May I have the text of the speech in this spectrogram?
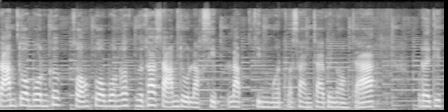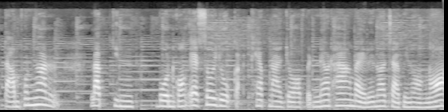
สามตัวบนก็สองตัวบนก็คือถ้าสามอยู่หลักสิบรับกินเมดว่าสันจ่าเป็นน้องจ้าผู้ใดติดตามผลงานรับกินบนของแอดโซโยกแคปหน้าจอเป็นแนวทางใดเลยเนาะจ้าพี่น้องเนาะ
